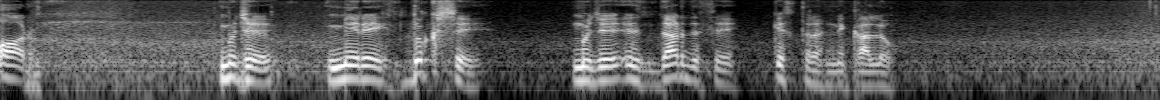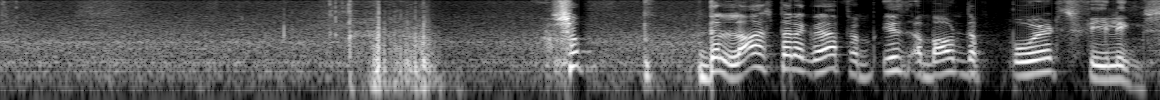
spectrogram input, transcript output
और मुझे मेरे दुख से, मुझे इस दर्द से किस तरह निकालो? So the last paragraph is about the poet's feelings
